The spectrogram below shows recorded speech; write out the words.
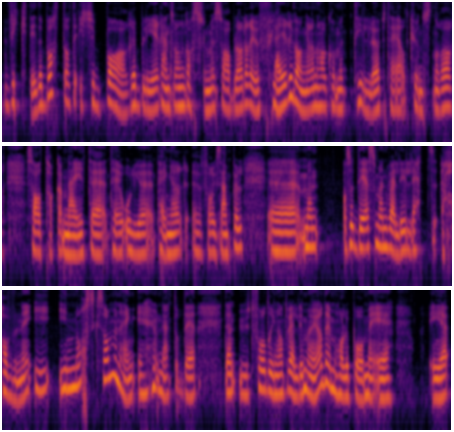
viktig debatt. At det ikke bare blir en sånn rassel med sabler. Det er jo flere ganger en har kommet tilløp til at kunstnere sa takka nei til, til oljepenger, eh, f.eks. Eh, men altså det som en veldig lett havner i i norsk sammenheng, er jo nettopp det, den utfordringa at veldig mye av det vi holder på med, er, er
